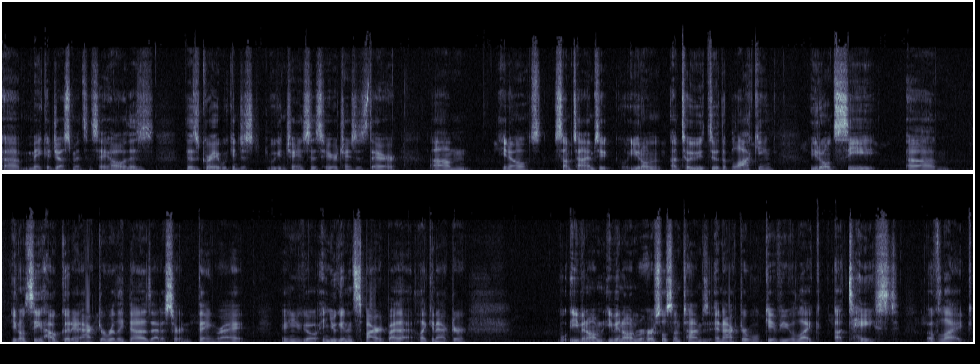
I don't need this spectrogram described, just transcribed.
uh, make adjustments and say, oh, this is this is great. We can just we can change this here, change this there. Um, you know, sometimes you you don't until you do the blocking, you don't see um, you don't see how good an actor really does at a certain thing, right? And you go and you get inspired by that. Like an actor, even on even on rehearsal, sometimes an actor will give you like a taste of like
